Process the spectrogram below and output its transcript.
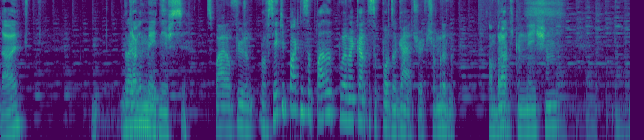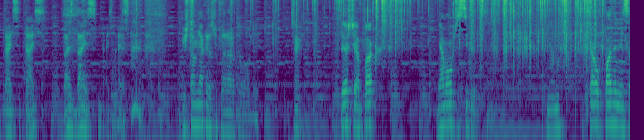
да е. Dragon Maid ние ще си. Spiral Fusion. Във всеки пак ни се пада по една карта съпорт за Гая, човек. Ще мръдна. Амбрат, Vatican Nation. Dice Dice. дайс, дайс. Dice Dice. Виж там някъде супер арта води. Чакай. Следващия пак няма още секрет. Няма. Цяло паднали са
